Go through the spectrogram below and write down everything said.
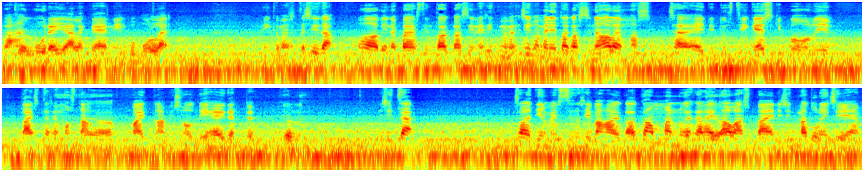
vähän Kyllä. kuuden jälkeen niin kuin mulle minkä mä sitten siitä haavina päästin takaisin. Ja sitten mä, sit mä menin takaisin sinne alemmas. Sä heitit just siihen keskipooliin. Tai sitä semmoista Joo. paikkaa, missä oltiin heitetty. Kyllä. Ja sit sä, sä olit ilmeisesti sitä vähän aikaa kammannut ja sä lähdit Joo. alaspäin. Niin sit mä tulin siihen,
